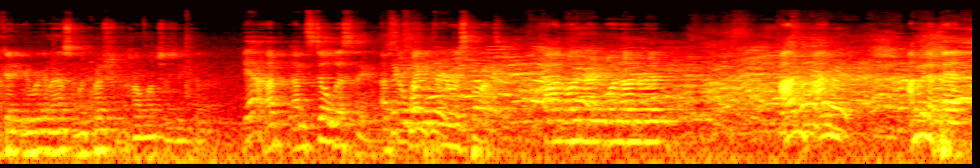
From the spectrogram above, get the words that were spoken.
Okay, you were gonna ask him a question. How much is he gonna? Yeah, I'm, I'm still listening. I'm still waiting for your response. 500, 100. I'm, I'm, I'm gonna bet.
